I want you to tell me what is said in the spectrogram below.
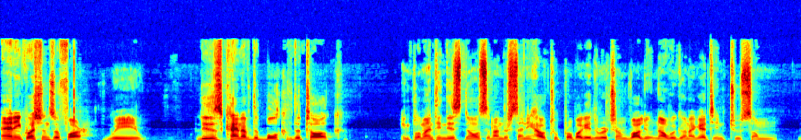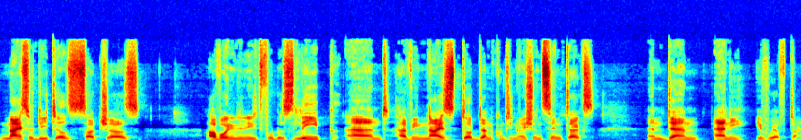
Any questions so far? We, this is kind of the bulk of the talk, implementing these nodes and understanding how to propagate the return value. Now we're going to get into some nicer details, such as avoiding the need for the sleep and having nice dot-then continuation syntax, and then any if we have time.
